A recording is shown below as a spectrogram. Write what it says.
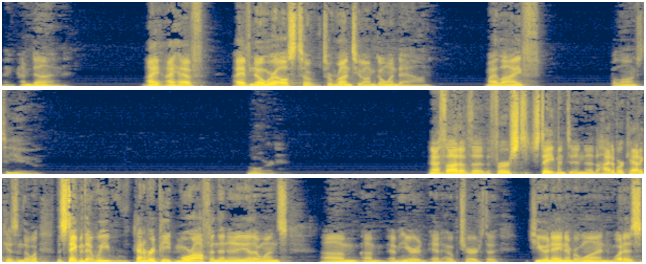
Like, I'm done. I, I have I have nowhere else to, to run to. I'm going down. My life belongs to you, Lord. And I thought of the, the first statement in uh, the Heidelberg Catechism, the, the statement that we kind of repeat more often than any other ones um, um, I'm here at, at Hope Church. The Q&A number one, what is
